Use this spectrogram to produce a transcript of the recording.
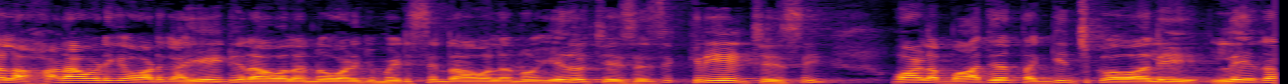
చాలా హడావుడిగా వాడికి ఐఐటి రావాలనో వాడికి మెడిసిన్ రావాలనో ఏదో చేసేసి క్రియేట్ చేసి వాళ్ళ బాధ్యత తగ్గించుకోవాలి లేదా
